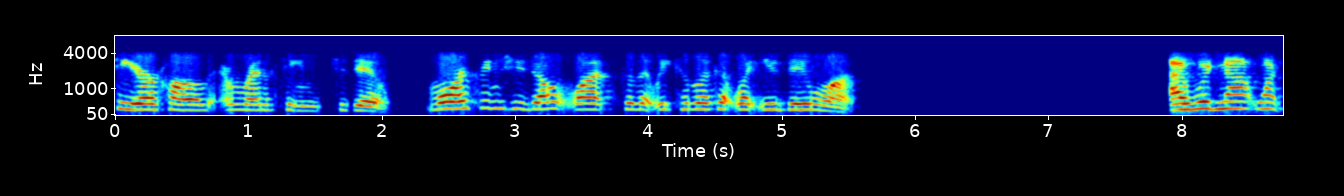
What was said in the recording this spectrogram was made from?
to your home and renting to do. More things you don't want so that we can look at what you do want. I would not want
